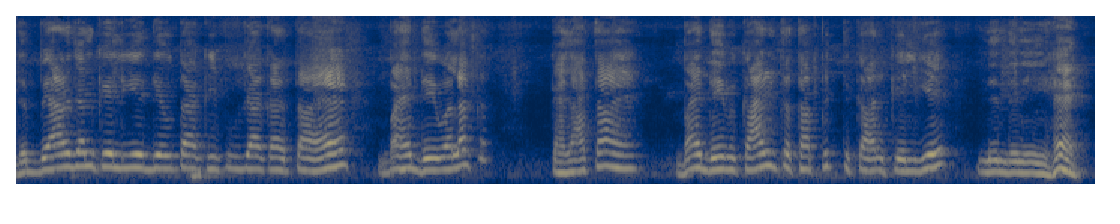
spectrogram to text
दिव्यार्जन के लिए देवता की पूजा करता है, वह देवलक कहलाता है। वह देवकारी तथा पित्तकार के लिए निंदनीय है।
